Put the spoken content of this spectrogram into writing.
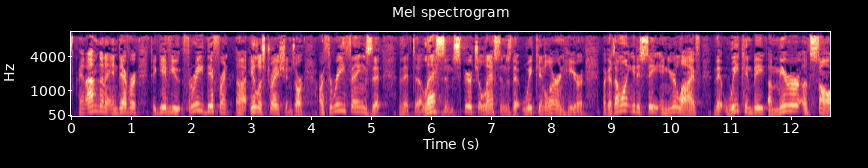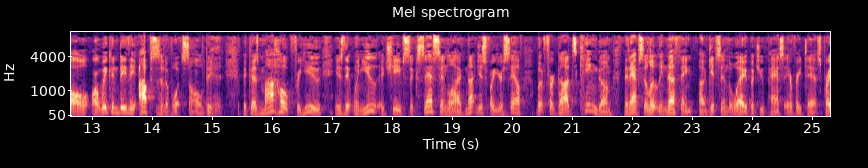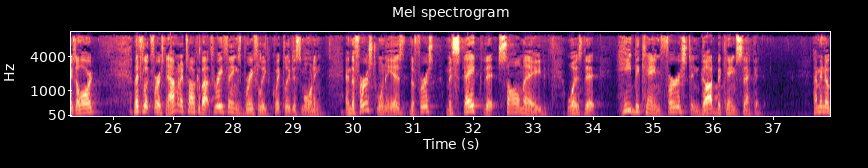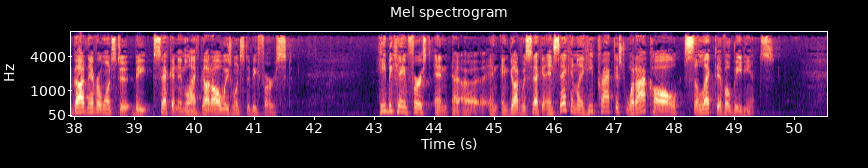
And I'm going to endeavor to give you three different uh, illustrations or, or three things that, that uh, lessons, spiritual lessons that we can learn here because I want you to see in your life that we can be a mirror of Saul or we can be the opposite of what Saul did. Because my hope for you is that when you achieve success in life, not just for yourself, but for God's kingdom, that absolutely nothing uh, gets in the way, but you pass every test. Praise the Lord. Let's look first. Now, I'm going to talk about three things briefly, quickly this morning. And the first one is the first mistake that Saul made was that he became first and God became second. How many know God never wants to be second in life? God always wants to be first. He became first and, uh, uh and, and God was second. And secondly, he practiced what I call selective obedience.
